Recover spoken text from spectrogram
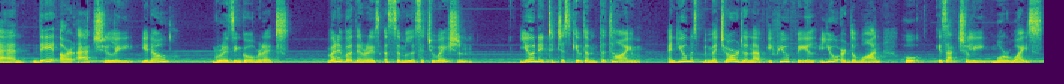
and they are actually, you know, grazing over it whenever there is a similar situation. You need to just give them the time. And you must be matured enough if you feel you are the one who is actually more wise.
